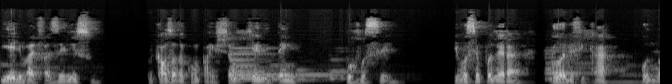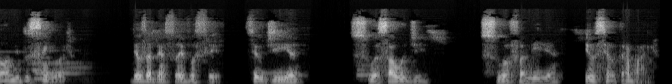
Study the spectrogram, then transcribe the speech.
E ele vai fazer isso por causa da compaixão que ele tem por você. E você poderá glorificar o nome do Senhor. Deus abençoe você, seu dia, sua saúde, sua família e o seu trabalho.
